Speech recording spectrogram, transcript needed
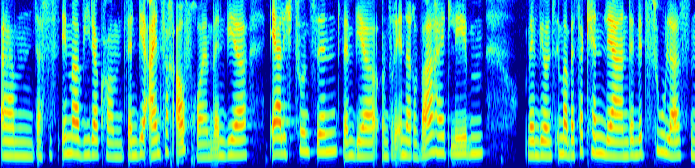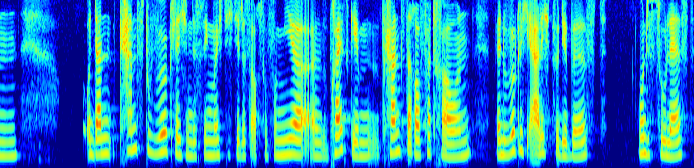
ähm, dass es immer wieder kommt, wenn wir einfach aufräumen, wenn wir ehrlich zu uns sind, wenn wir unsere innere Wahrheit leben, wenn wir uns immer besser kennenlernen, wenn wir zulassen. Und dann kannst du wirklich, und deswegen möchte ich dir das auch so von mir also preisgeben, kannst darauf vertrauen, wenn du wirklich ehrlich zu dir bist und es zulässt,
